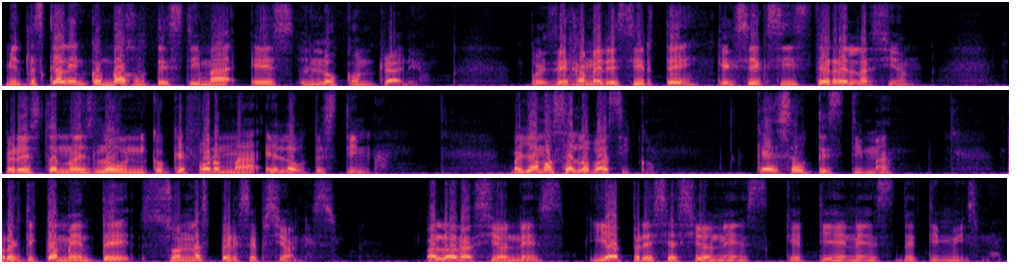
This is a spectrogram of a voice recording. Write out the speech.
Mientras que alguien con baja autoestima es lo contrario. Pues déjame decirte que sí existe relación, pero esto no es lo único que forma el autoestima. Vayamos a lo básico. ¿Qué es autoestima? Prácticamente son las percepciones, valoraciones y apreciaciones que tienes de ti mismo.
